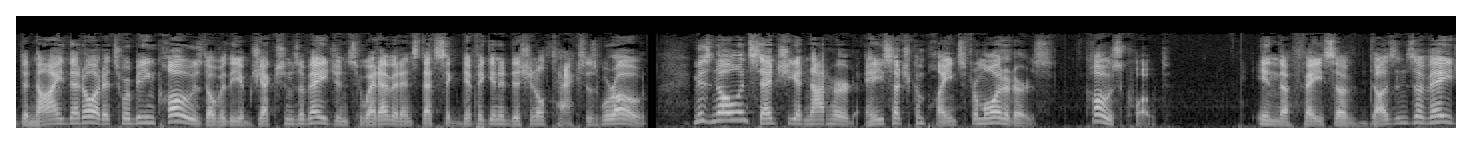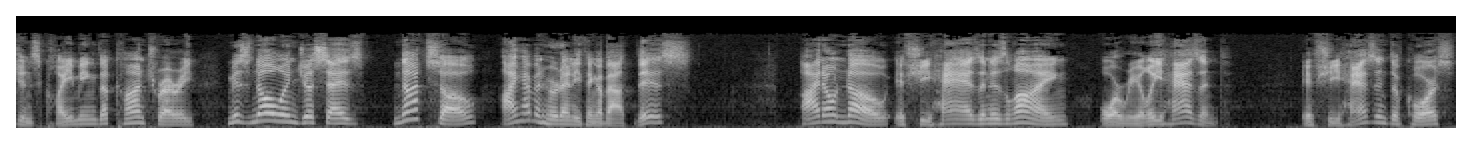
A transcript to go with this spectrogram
denied that audits were being closed over the objections of agents who had evidence that significant additional taxes were owed. Ms. Nolan said she had not heard any such complaints from auditors. In the face of dozens of agents claiming the contrary, Ms. Nolan just says, Not so. I haven't heard anything about this. I don't know if she has and is lying or really hasn't. If she hasn't, of course,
